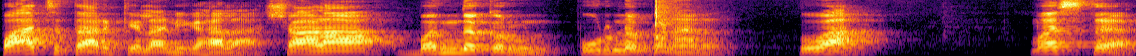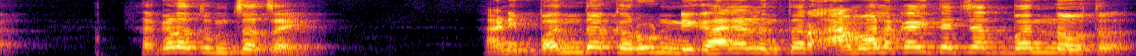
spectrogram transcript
पाच तारखेला निघाला. शाळा बंद करून पूर्णपणानं. वा मस्त. सगळं तुमचंच आहे. आणि बंद करून निघाल्यानंतर आम्हाला काही त्याच्यात बंद नव्हतं.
